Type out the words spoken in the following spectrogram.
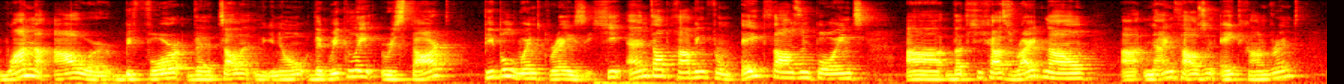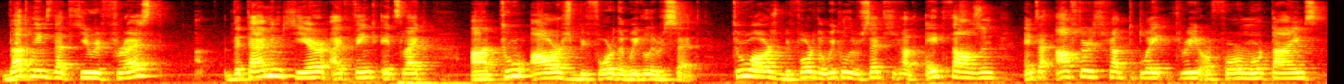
one hour before the challenge, you know, the weekly restart, people went crazy. He ended up having from 8,000 points uh, that he has right now, uh, 9,800. That means that he refreshed the timing here. I think it's like uh, two hours before the weekly reset. Two hours before the weekly reset, he had 8,000 and after he had to play three or four more times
